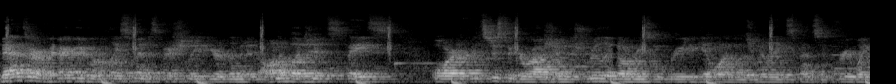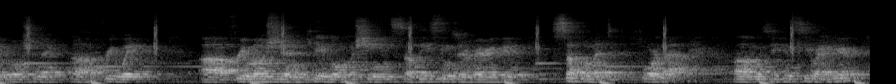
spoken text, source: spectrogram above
bands are a very good replacement, especially if you're limited on a budget, space, or if it's just a garage gym, there's really no reason for you to get one of those really expensive free weight motion, uh, free weight, uh, free motion cable machines. So these things are a very good supplement for that. Um, as you can see right here,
